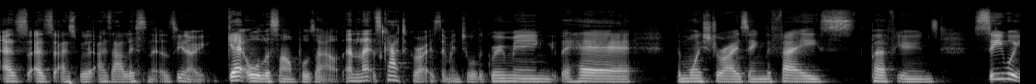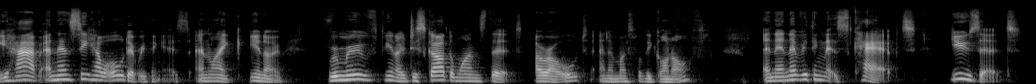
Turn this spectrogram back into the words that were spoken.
as as as we as our listeners. You know, get all the samples out and let's categorize them into all the grooming, the hair, the moisturizing, the face, perfumes. See what you have, and then see how old everything is, and like you know, remove you know discard the ones that are old and are most probably gone off, and then everything that's kept, use it.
